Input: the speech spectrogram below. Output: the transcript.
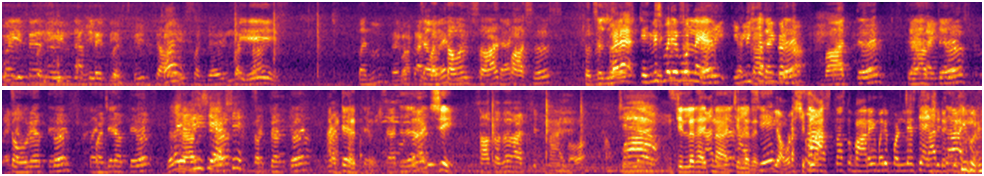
वीस पंचवीस तीस पस्तीस चाळीस पंचेचाळीस पंचावन्न साठ पासष्ट सदुसष्ट इंग्लिशमध्ये बोल ना यार. इंग्लिश टायपिंग कर ना. बहात्तर त्र्याहत्तर चौऱ्याहत्तर पंच्याहत्तर सत्याहत्तर अठ्याहत्तर सात हजार आठशे. सात हजार आठशे. नाही बाबा. चिल्लर. चिल्लर आहेत ना चिल्लर आहेत. एवढा शिकला असता तर बारावी मध्ये पडले असते ऐंशी सात टक्के हजार.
